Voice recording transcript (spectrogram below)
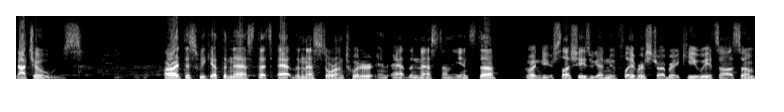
nachos. All right, this week at the Nest. That's at the Nest store on Twitter and at the Nest on the Insta. Go ahead and get your slushies. We got new flavors, strawberry kiwi. It's awesome.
